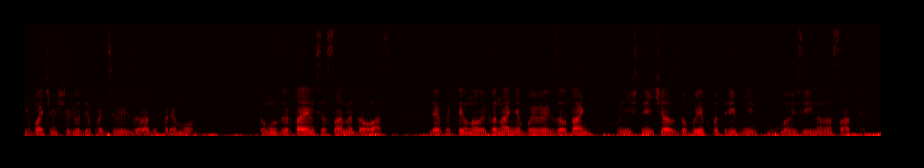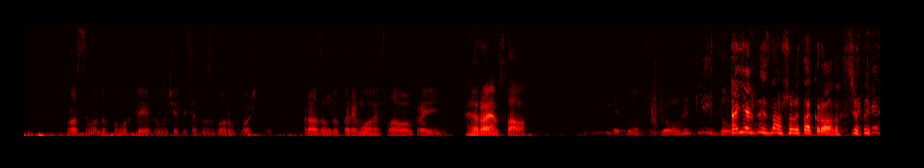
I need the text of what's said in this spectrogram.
і бачимо, що люди працюють заради перемоги. Тому звертаємося саме до вас. Для ефективного виконання бойових завдань у нічний час доби потрібні тепловізійна насадка. Просимо допомогти долучитися до збору коштів. Разом до перемоги, слава Україні! Героям слава! Тліє досі, йо, вже тліть довго. Та я ж не знав, що ви так рано. Що ви- Капець,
